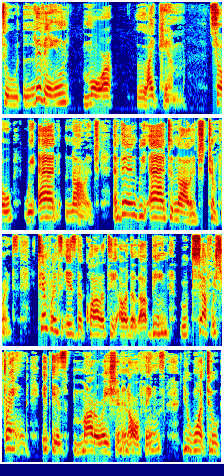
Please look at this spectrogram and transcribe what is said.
to living more like Him. So we add knowledge and then we add to knowledge temperance. Temperance is the quality or the uh, being self restrained. It is moderation in all things. You want to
